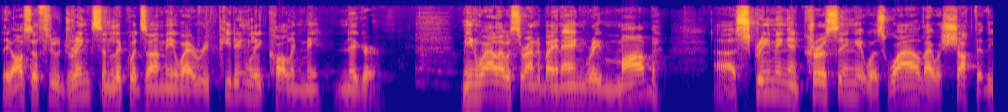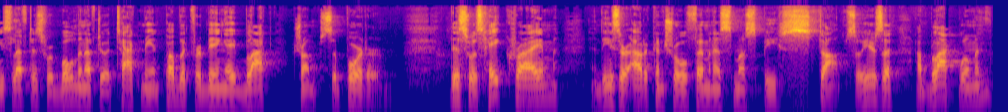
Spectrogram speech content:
They also threw drinks and liquids on me while repeatedly calling me nigger. Meanwhile, I was surrounded by an angry mob, uh, screaming and cursing. It was wild. I was shocked that these leftists were bold enough to attack me in public for being a black Trump supporter. This was hate crime, and these are out of control feminists must be stopped. So here's a, a black woman,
